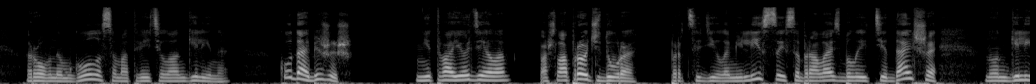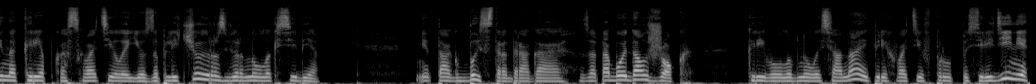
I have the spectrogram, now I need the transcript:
— ровным голосом ответила Ангелина. «Куда бежишь?» «Не твое дело. Пошла прочь, дура!» Процедила Мелисса и собралась было идти дальше, но Ангелина крепко схватила ее за плечо и развернула к себе. «Не так быстро, дорогая. За тобой должок!» Криво улыбнулась она и, перехватив пруд посередине,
